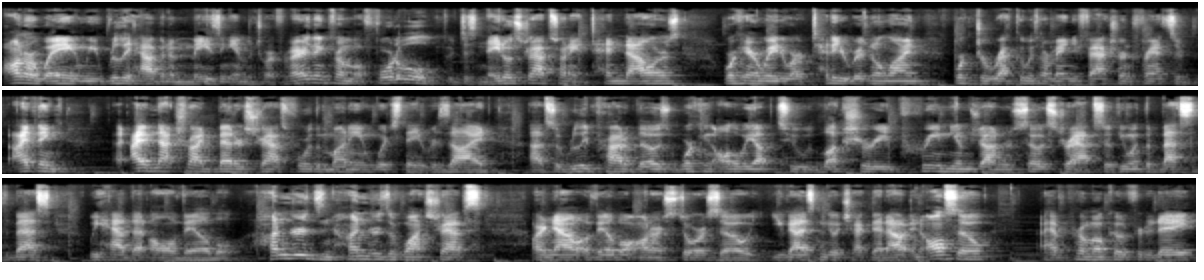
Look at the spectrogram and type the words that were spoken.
on our way and we really have an amazing inventory from everything from affordable just NATO straps starting at $10 working our way to our Teddy original line, work directly with our manufacturer in France. I think I have not tried better straps for the money in which they reside. Uh, so really proud of those, working all the way up to luxury premium Jean Rousseau straps. So if you want the best of the best, we have that all available. Hundreds and hundreds of watch straps are now available on our store. So you guys can go check that out. And also, I have a promo code for today.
